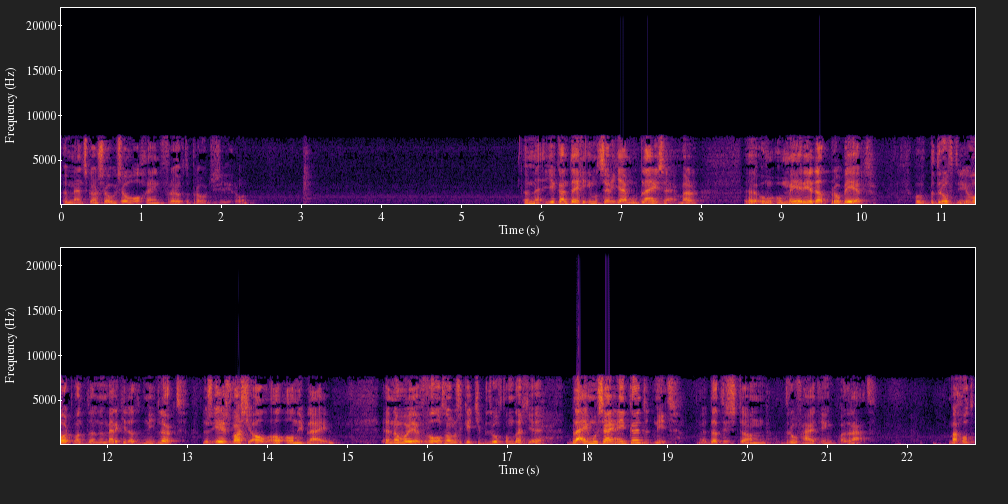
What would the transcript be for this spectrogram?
Een mens kan sowieso al geen vreugde produceren hoor. Je kan tegen iemand zeggen, jij moet blij zijn. Maar uh, hoe, hoe, meer je dat probeert, hoe bedroefd je wordt, want dan merk je dat het niet lukt. Dus eerst was je al, al, al niet blij. En dan word je vervolgens nog eens een keertje bedroefd omdat je blij moet zijn en je kunt het niet. Dat is dan droefheid in kwadraat. Maar goed,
